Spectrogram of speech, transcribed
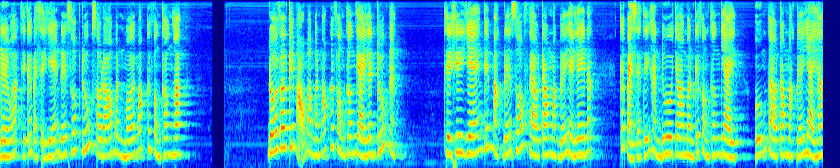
đều á, thì các bạn sẽ dán đế xốp trước, sau đó mình mới móc cái phần thân ha đối với cái mẫu mà mình móc cái phần thân dày lên trước nè, thì khi dán cái mặt đế xốp vào trong mặt đế dày len á, các bạn sẽ tiến hành đưa cho mình cái phần thân dày ướm vào trong mặt đế dày ha.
